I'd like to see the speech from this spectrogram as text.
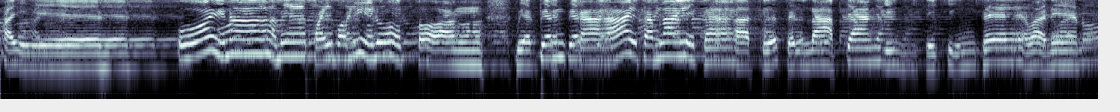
ไป โอ้ยนะแม่ไปบ่มีโลกตอง เบียดเบียนกายทำไรกาเถือเป็นลาบจางยิ่งที่จริงแท้ว่าแน่นอ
